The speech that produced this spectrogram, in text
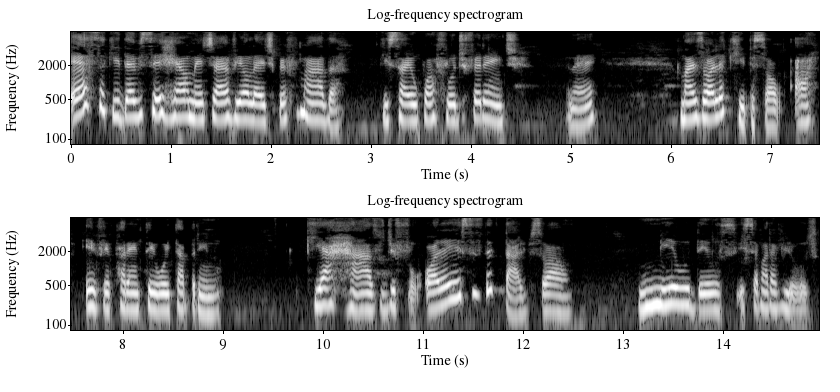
Essa aqui deve ser realmente a violete perfumada, que saiu com a flor diferente, né? Mas olha aqui, pessoal, a EV48 abrindo. Que arraso de flor. Olha esses detalhes, pessoal. Meu Deus, isso é maravilhoso.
